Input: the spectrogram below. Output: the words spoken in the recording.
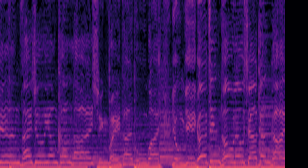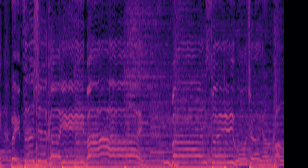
现在这样看来，行为太古怪，用一个镜头留下感慨，没姿势可以摆。伴随我这样好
